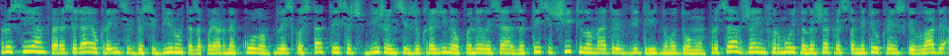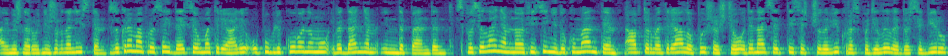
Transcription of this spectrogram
Росія переселяє українців до Сибіру та заполярне коло. Близько 100 тисяч біженців з України опинилися за тисячі кілометрів від рідного дому. Про це вже інформують не лише представники української влади, а й міжнародні журналісти. Зокрема, про це йдеться у матеріалі, опублікованому виданням «Індепендент». з посиланням на офіційні документи. Автор матеріалу пише, що 11 тисяч чоловік розподілили до Сибіру,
